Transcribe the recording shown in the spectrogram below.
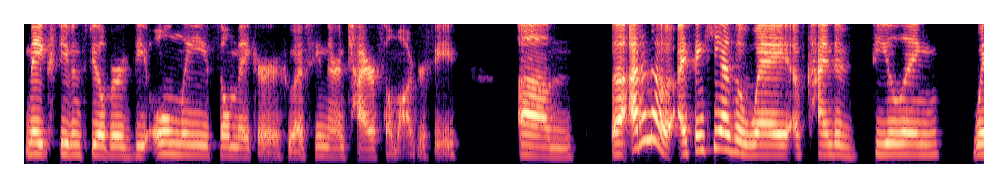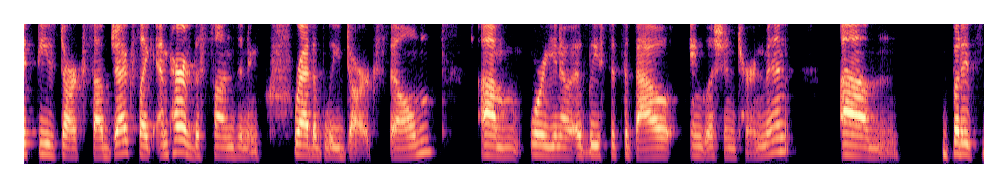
make Steven Spielberg the only filmmaker who I've seen their entire filmography. Um, but I don't know. I think he has a way of kind of dealing with these dark subjects. Like Empire of the Sun's an incredibly dark film, um, or you know, at least it's about English internment. Um, but it's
